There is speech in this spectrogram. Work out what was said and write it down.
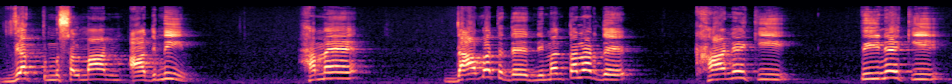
व्यक्त मुसलमान आदमी हमें दावत दे, निमंत्रण दे खाने की, पीने की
